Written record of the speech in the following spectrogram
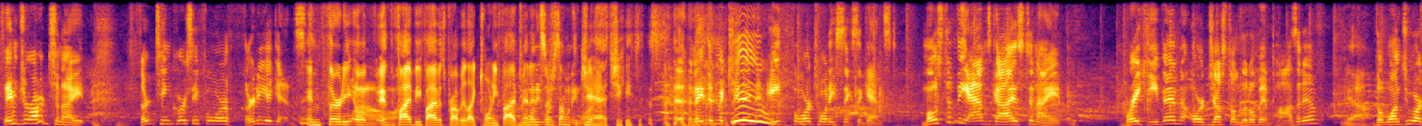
Sam Girard tonight, 13 Corsi for, 30 against. In 30, Wow. oh, in 5v5, it's probably like 25 minutes or something. 21. Yeah, Jesus. Nathan MacKinnon, 8 4, 26 against. Most of the Avs guys tonight break even or just a little bit positive. Yeah. The ones who are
